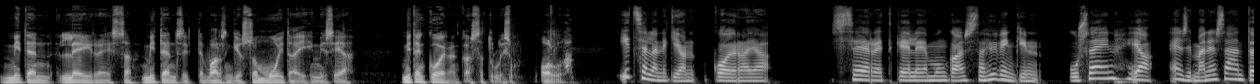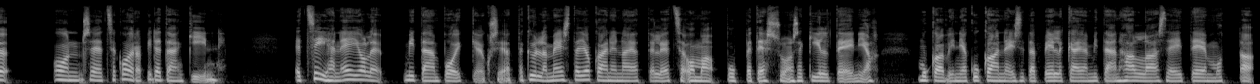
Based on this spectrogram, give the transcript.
Miten leireissä? Miten sitten varsinkin, jos on muita ihmisiä? Miten koiran kanssa tulisi olla? Itsellänikin on koira ja se retkeilee mun kanssa hyvinkin usein ja ensimmäinen sääntö on se, että se koira pidetään kiinni. Et siihen ei ole mitään poikkeuksia, että kyllä meistä jokainen ajattelee, että se oma puppetessu on se kiltein ja mukavin ja kukaan ei sitä pelkää ja mitään hallaa se ei tee, mutta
